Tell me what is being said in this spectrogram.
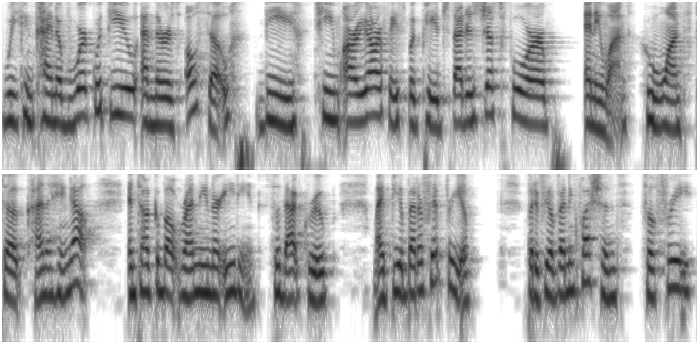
we can kind of work with you. And there is also the Team RER Facebook page that is just for anyone who wants to kind of hang out and talk about running or eating. So that group might be a better fit for you. But if you have any questions, feel free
